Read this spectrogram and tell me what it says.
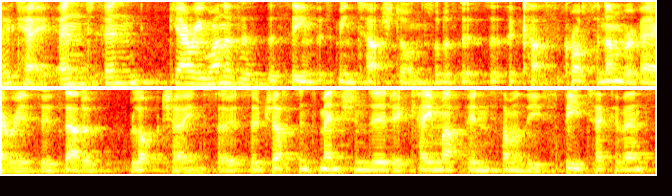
Okay, and, and Gary, one of the, the themes that's been touched on, sort of that, that cuts across a number of areas, is that of blockchain. So, so Justin's mentioned it, it came up in some of these speed tech events.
